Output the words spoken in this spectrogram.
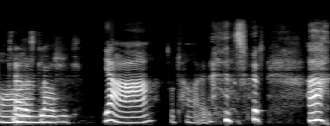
ja, das Und- glaube ich. ja, total. Es wird, ach,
